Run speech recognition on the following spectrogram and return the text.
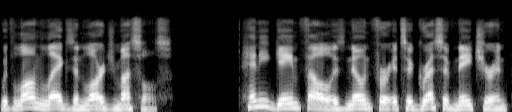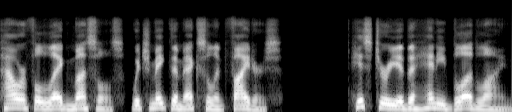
with long legs and large muscles. Henny gamefowl is known for its aggressive nature and powerful leg muscles, which make them excellent fighters. History of the Henny bloodline.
